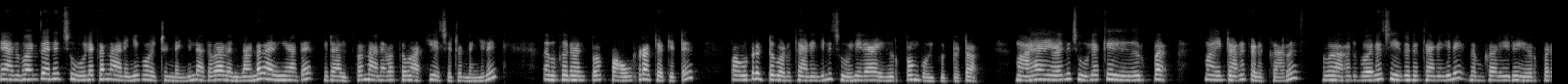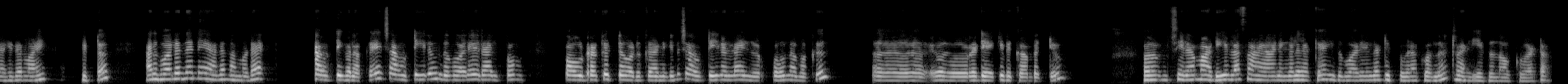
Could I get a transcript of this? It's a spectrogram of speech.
ഇനി അതുപോലെ തന്നെ ചൂലൊക്കെ നനഞ്ഞു പോയിട്ടുണ്ടെങ്കിൽ അഥവാ വല്ലാണ്ട് നനയാതെ ഒരു അല്പം നനവൊക്കെ ബാക്കി വെച്ചിട്ടുണ്ടെങ്കിൽ നമുക്കൊരു അല്പം പൗഡറൊക്കെ ഇട്ടിട്ട് പൗഡർ ഇട്ട് കൊടുക്കുകയാണെങ്കിൽ ചൂലിൽ ആ ഈർപ്പം പോയി കിട്ടും കേട്ടോ മഴ ആയാലും ചൂലൊക്കെ ഈർപ്പമായിട്ടാണ് കിടക്കാറ്. അപ്പൊ അതുപോലെ ചെയ്തെടുക്കുകയാണെങ്കിൽ നമുക്ക് ആ ഈർപ്പരഹിതമായി കിട്ടും. അതുപോലെ തന്നെയാണ് നമ്മുടെ ചവിട്ടികളൊക്കെ. ചവിട്ടിയിലും ഇതുപോലെ ഒരല്പം പൗഡറൊക്കെ ഇട്ട് കൊടുക്കുകയാണെങ്കിൽ ചവിട്ടിയിലുള്ള ഈർപ്പവും നമുക്ക് റെഡിയാക്കി എടുക്കാൻ പറ്റും. അപ്പം ചില മടിയുള്ള സാധനങ്ങളിലൊക്കെ ഇതുപോലെയുള്ള ടിപ്പുകളൊക്കെ ഒന്ന് ട്രൈ ചെയ്ത് നോക്കുക കേട്ടോ.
